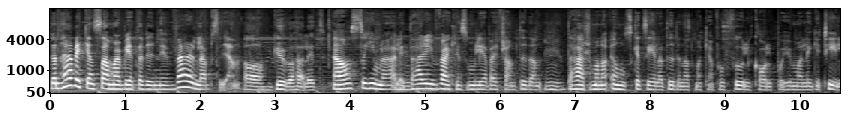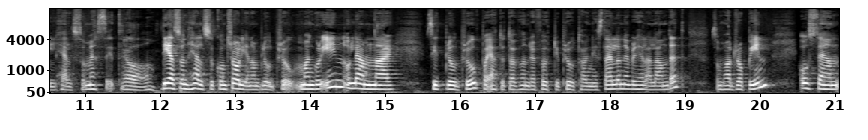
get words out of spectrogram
Den här veckan samarbetar vi med Verlabs igen. Ja, gud vad härligt. Ja, så himla härligt. Mm. Det här är ju verkligen som att leva i framtiden. Det här som man har önskat sig hela tiden, att man kan få full koll på hur man ligger till hälsomässigt. Ja. Det är alltså en hälsokontroll genom blodprov. Man går in och lämnar sitt blodprov på ett av 140 provtagningsställen över hela landet som har drop-in. Och sen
